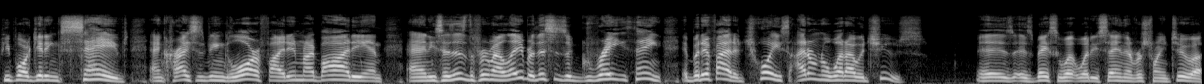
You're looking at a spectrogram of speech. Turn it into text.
People are getting saved, and Christ is being glorified in my body. And, and he says, This is the fruit of my labor. This is a great thing. But if I had a choice, I don't know what I would choose. Is, is basically what, what he's saying there, verse 22. Uh,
